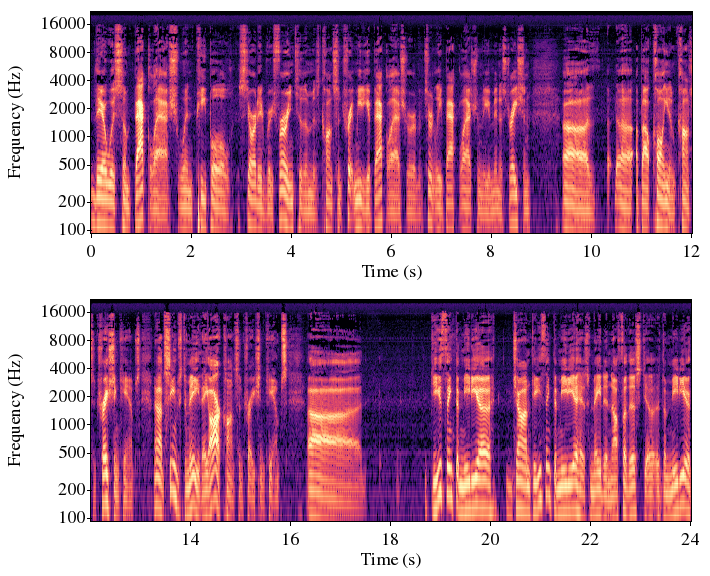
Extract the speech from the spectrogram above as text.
there was some backlash when people started referring to them as concentrate media backlash, or certainly backlash from the administration uh, uh, about calling them concentration camps. Now, it seems to me they are concentration camps. Uh, do you think the media, John? Do you think the media has made enough of this? The media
